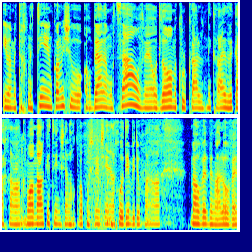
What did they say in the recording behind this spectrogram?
עם המתכנתים, כל מי שהוא הרבה על המוצר ועוד לא מקולקל, נקרא לזה ככה, כמו ה marketing, שאנחנו כבר חושבים שאנחנו יודעים בדיוק מה, מה עובד ומה לא עובד.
